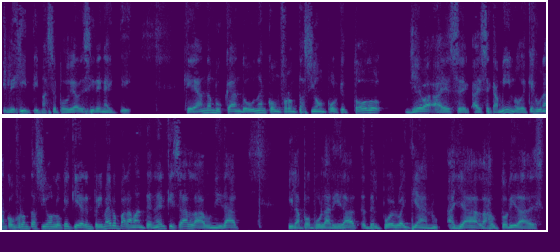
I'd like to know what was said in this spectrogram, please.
ilegítimas, se podría decir en Haití, que andan buscando una confrontación, porque todo lleva a ese, a ese camino, de que es una confrontación lo que quieren, primero para mantener quizás la unidad y la popularidad del pueblo haitiano, allá las autoridades,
